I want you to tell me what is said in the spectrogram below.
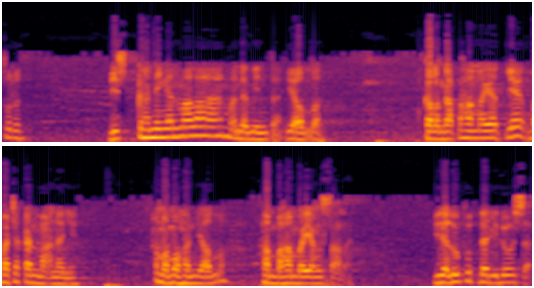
turun. Di keheningan malam Anda minta ya Allah kalau nggak paham ayatnya bacakan maknanya. Hamba mohon ya Allah hamba-hamba yang salah tidak luput dari dosa.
